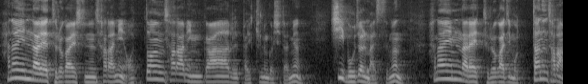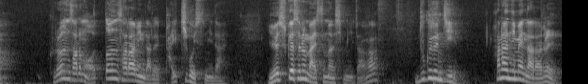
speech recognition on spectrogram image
하나님 나라에 들어갈 수 있는 사람이 어떤 사람인가를 밝히는 것이라면 15절 말씀은 하나님 나라에 들어가지 못하는 사람, 그런 사람은 어떤 사람인가를 밝히고 있습니다. 예수께서는 말씀하십니다. 누구든지 하나님의 나라를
